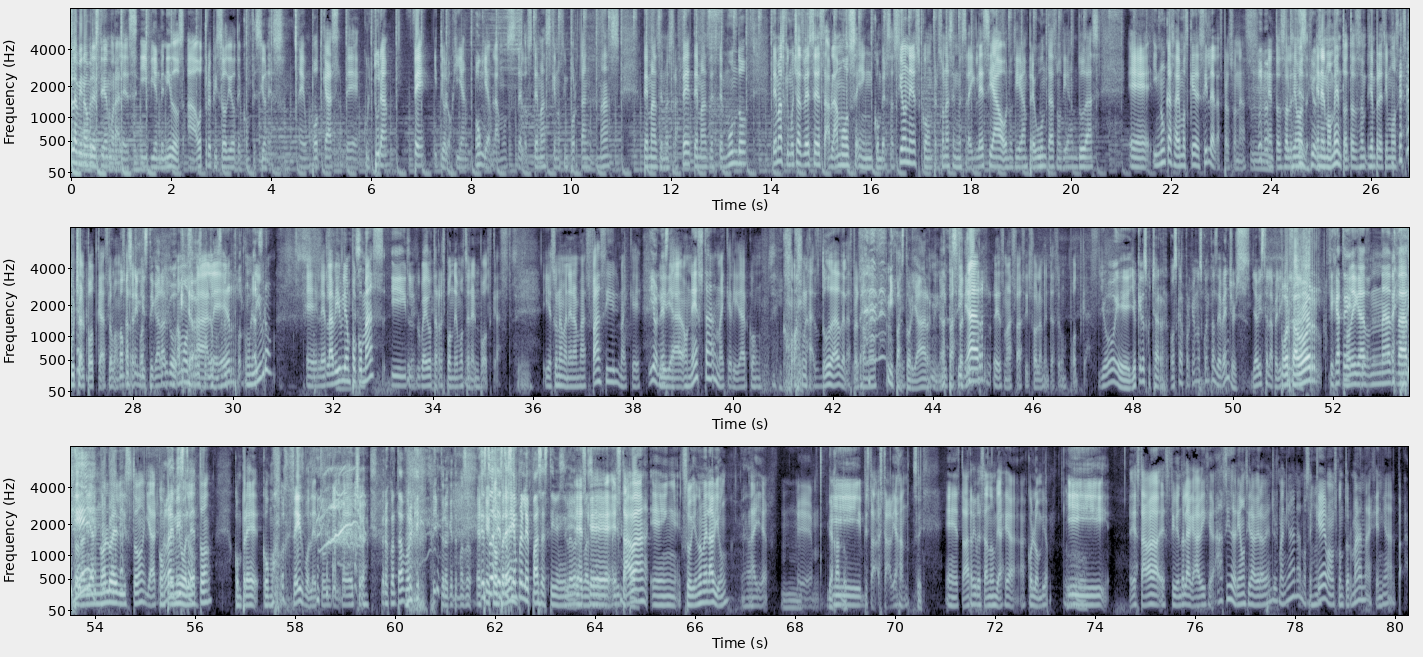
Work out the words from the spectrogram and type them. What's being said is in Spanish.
Hola, mi nombre es Steven Morales y bienvenidos a otro episodio de Confesiones, eh, un podcast de cultura, fe y teología. Aquí hablamos de los temas que nos importan más, temas de nuestra fe, temas de este mundo, temas que muchas veces hablamos en conversaciones con personas en nuestra iglesia o nos llegan preguntas, nos llegan dudas. Eh, y nunca sabemos qué decirle a las personas. Mm. Entonces solo decimos en el momento. Entonces siempre decimos, escucha el podcast, lo vamos, Vamos, a a, investigar algo. Vamos a leer un libro, eh, leer la Biblia un poco más y Sí, luego sí. te respondemos en el podcast. Sí. Y es una manera más fácil, no hay que Y honesta. lidiar honesta, no hay que lidiar con, con las dudas de las personas. Ni pastorear, ni, Ni nada. pastorear, es más fácil solamente hacer un podcast. Yo, eh, yo quiero escuchar, Oscar, ¿por qué no nos cuentas de Avengers? ¿Ya viste la película? Por favor, Fíjate. no digas nada, todavía no lo he visto, ya compré mi boleto. Compré como seis boletos, de hecho. Pero contá por qué. ¿Pero qué te pasó? Es esto, que esto compré... siempre le pasa a Steven. Sí, luego Es a que. Hay estaba en, subiéndome el avión Ajá. ayer. Mm, eh, Viajando. Y estaba, estaba viajando. sí. Eh, estaba regresando un viaje a, a Colombia. Y estaba escribiéndole a Gaby. Dije, ah, sí, deberíamos ir a ver Avengers mañana. No sé qué. Vamos con tu hermana. Genial. pa".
